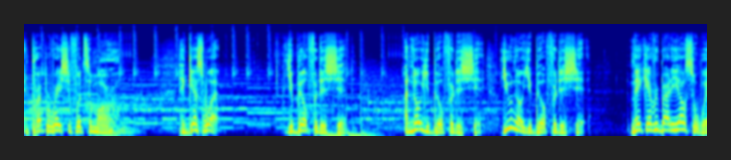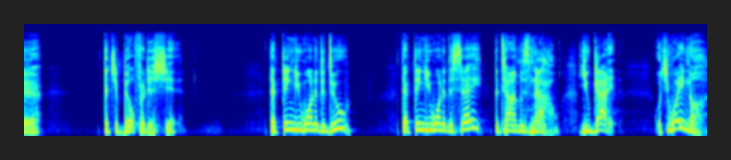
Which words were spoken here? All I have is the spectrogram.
in preparation for tomorrow. And guess what? You're built for this shit. I know you're built for this shit. You know you're built for this shit. Make everybody else aware that you're built for this shit. That thing you wanted to do, that thing you wanted to say, the time is now. You got it. What you waiting on?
